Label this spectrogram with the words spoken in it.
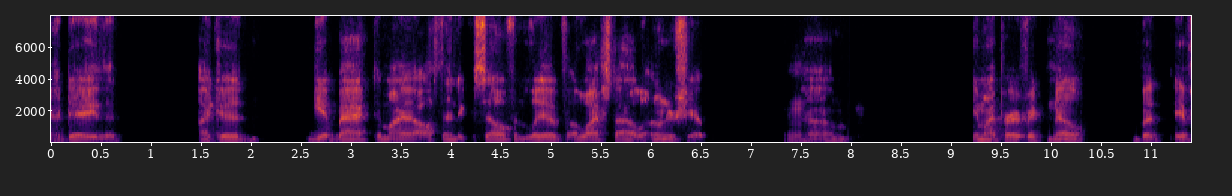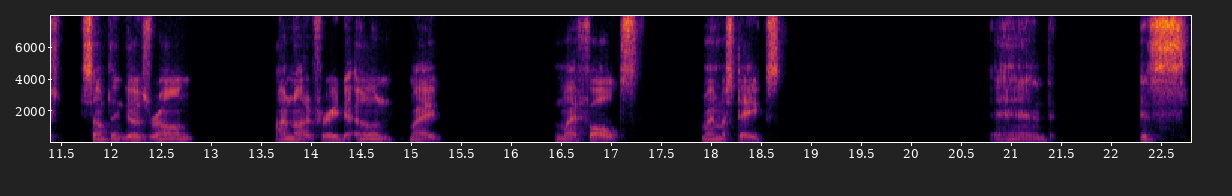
a day that I could get back to my authentic self and live a lifestyle of ownership. Mm. Um, am I perfect? No. But if something goes wrong, I'm not afraid to own my my faults, my mistakes. And it's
